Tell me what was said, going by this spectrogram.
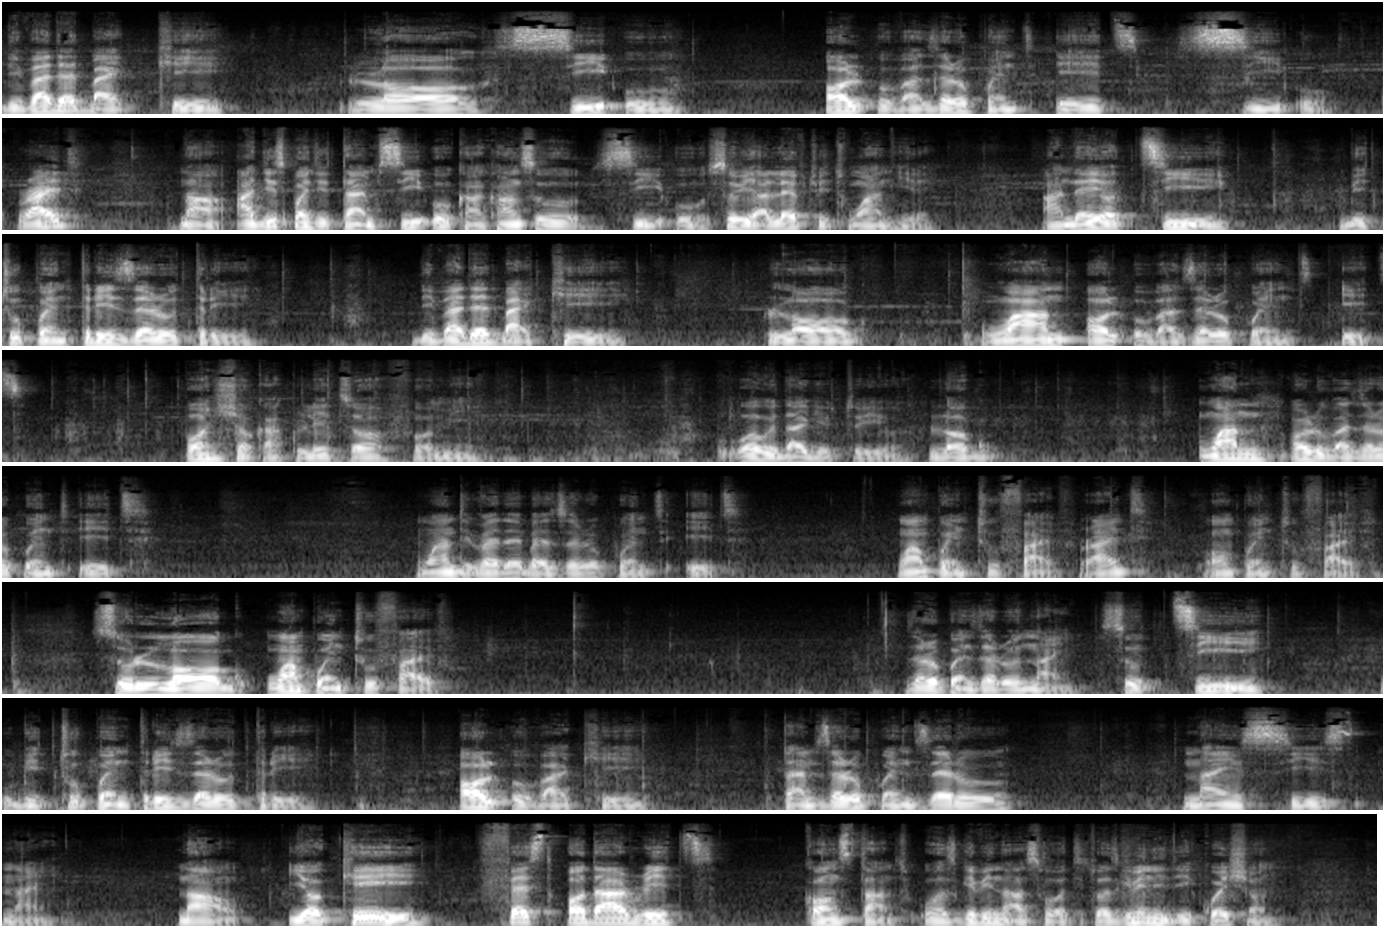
divided by K log CO all over 0.8 CO, right? Now, at this point in time, CO can cancel CO, so you are left with 1 here. And then your T will be 2.303 divided by K log 1 all over 0.8. Punch your calculator for me. What would that give to you? Log 1 all over 0.8. 1 divided by 0.8. 1.25, right? 1.25. So log 1.25 0.09. So T will be 2.303 all over K times 0.0969. Now, your K first order rate constant was given as what? It was given in the equation.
